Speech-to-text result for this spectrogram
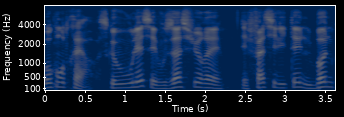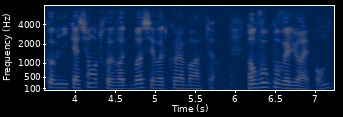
Au contraire, ce que vous voulez, c'est vous assurer et faciliter une bonne communication entre votre boss et votre collaborateur. Donc vous pouvez lui répondre.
